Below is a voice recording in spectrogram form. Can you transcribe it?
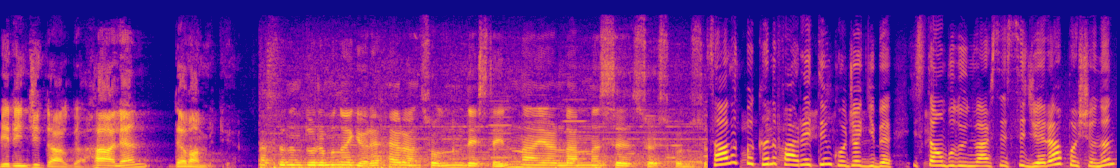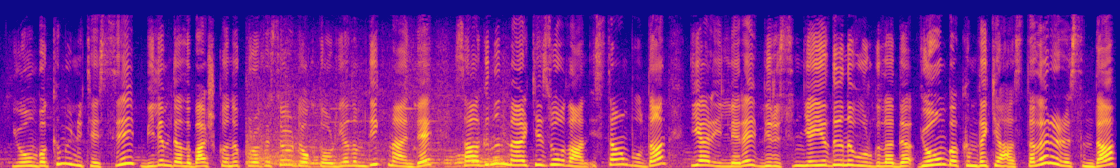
birinci dalga halen devam ediyor. Hastanın durumuna göre her an solunum desteğinin ayarlanması söz konusu. Sağlık Bakanı Fahrettin Koca gibi İstanbul Üniversitesi Cerrahpaşa'nın yoğun bakım ünitesi Bilim Dalı Başkanı Profesör Doktor Yalım Dikmen de salgının merkezi olan İstanbul'dan diğer illere virüsün yayıldığını vurguladı. Yoğun bakımdaki hastalar arasında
